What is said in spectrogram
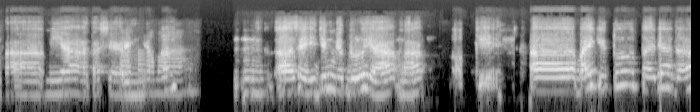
Mbak Mia atas sharingnya. Uh, saya izin mute dulu ya, Mbak. Oke. Uh, baik itu tadi adalah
